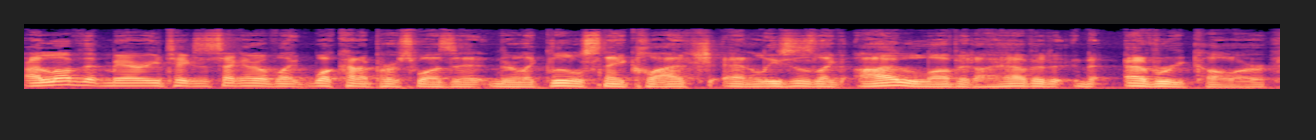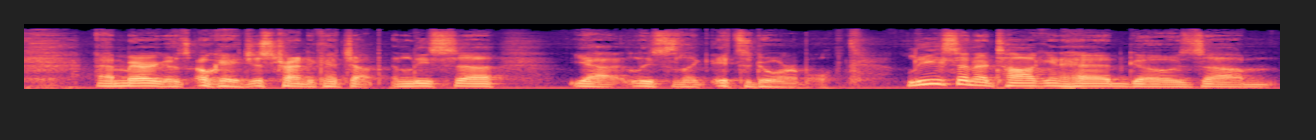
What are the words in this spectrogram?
I love that Mary takes a second of like, what kind of purse was it? And they're like, little snake clutch. And Lisa's like, I love it. I have it in every color. And Mary goes, okay, just trying to catch up. And Lisa, yeah, Lisa's like, it's adorable. Lisa in a talking head goes, um,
